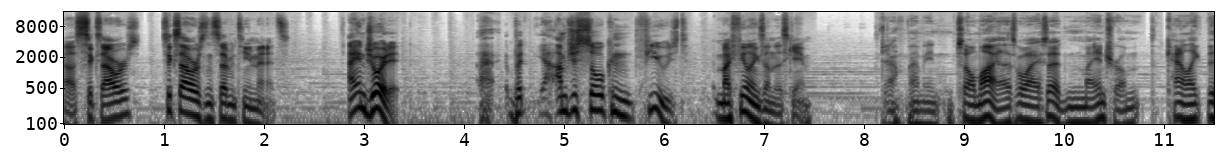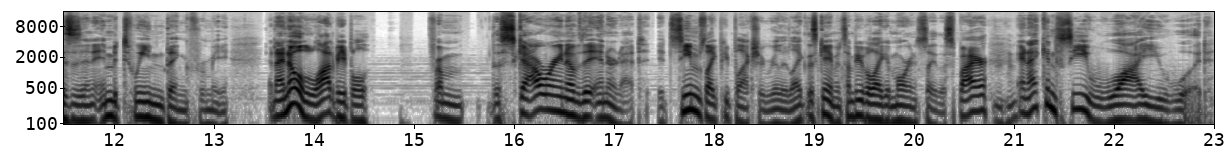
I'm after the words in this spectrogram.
Uh, six hours. Six hours and seventeen minutes. I enjoyed it, uh, but yeah, I'm just so confused. My feelings on this game. Yeah, I mean, so am I. That's why I said in my intro, I'm kind of like this is an in between thing for me. And I know a lot of people from the scouring of the internet, it seems like people actually really like this game, and some people like it more than Slay the Spire. Mm-hmm. And I can see why you would.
